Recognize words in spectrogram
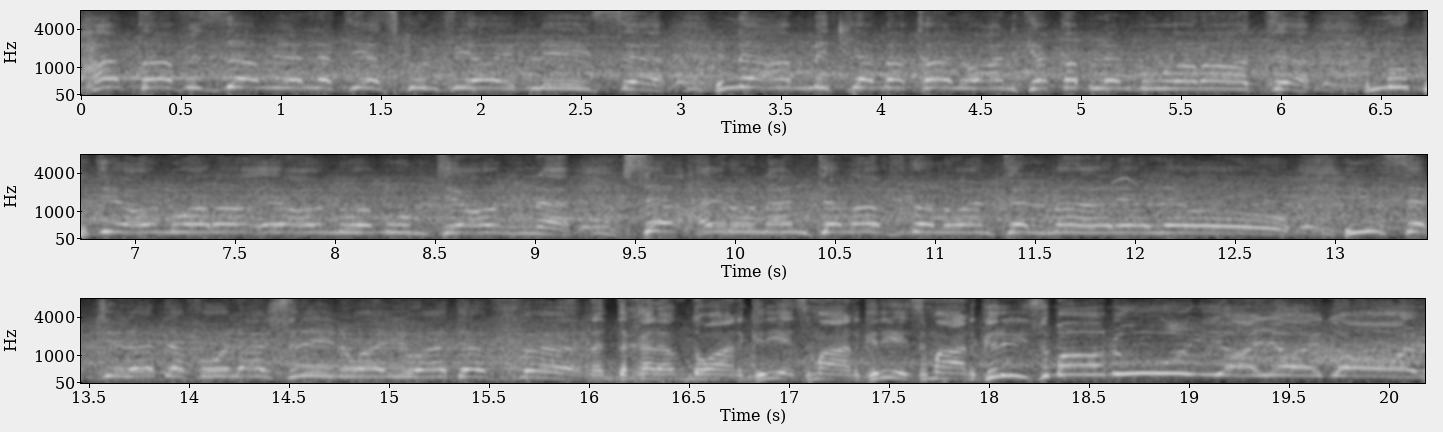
حطها في الزاوية التي يسكن فيها إبليس. نعم مثل ما قالوا عنك قبل المباراة مبدع ورائع وممتع. ساحر أنت الأفضل وأنت الماهر يا ليو يسجل هدفه العشرين وأي هدف. دخل أنطوان جريزمان جريزمان جريزمان يا يا جول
